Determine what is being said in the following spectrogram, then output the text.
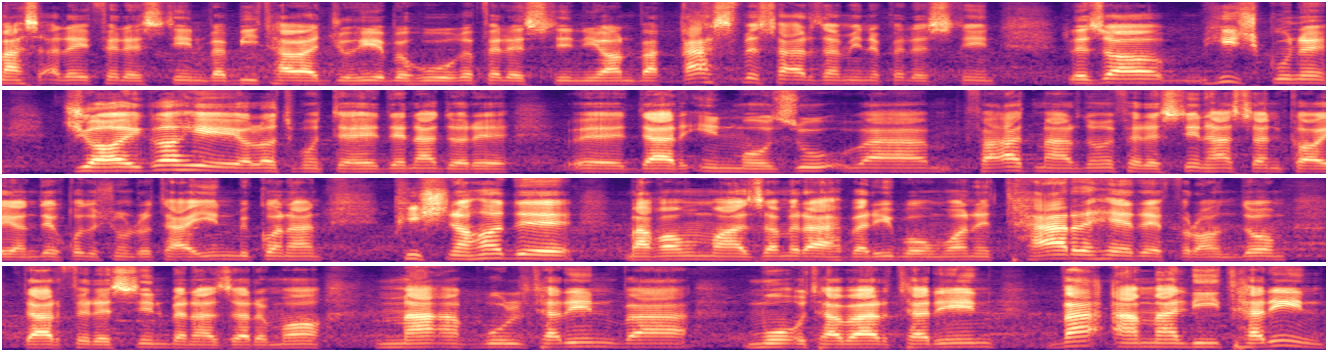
مسئله فلسطین و بیتوجهی به حقوق فلسطینیان و قصب سرزمین فلسطین. لذا هیچ گونه جایگاهی ایالات متحده نداره در این موضوع و فقط مردم فلسطین هستند که آینده خودشون رو تعیین می‌کنن. پیشنهاد مقام معظم رهبری به عنوان طرح رفراندوم در فلسطین به نظر ما معقولترین و معتبرترین و عملیترین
